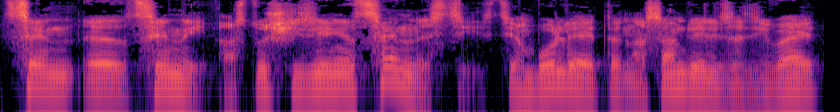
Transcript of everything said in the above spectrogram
цен, э, цены, а с точки зрения ценностей. Тем более это на самом деле задевает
